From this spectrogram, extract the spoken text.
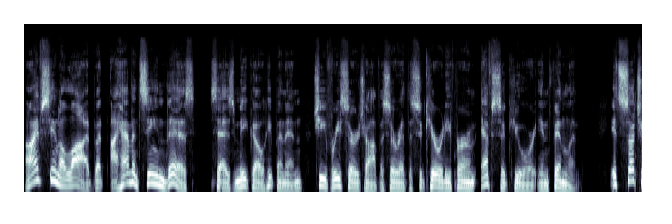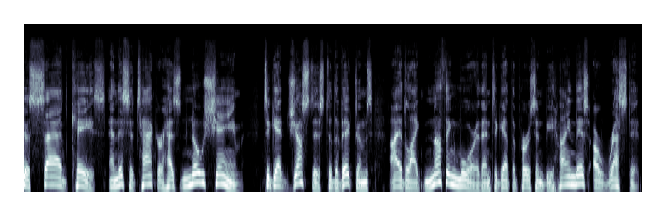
I've seen a lot, but I haven't seen this, says Mikko Hyppönen, Chief Research Officer at the security firm F Secure in Finland. It's such a sad case, and this attacker has no shame. To get justice to the victims, I'd like nothing more than to get the person behind this arrested.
